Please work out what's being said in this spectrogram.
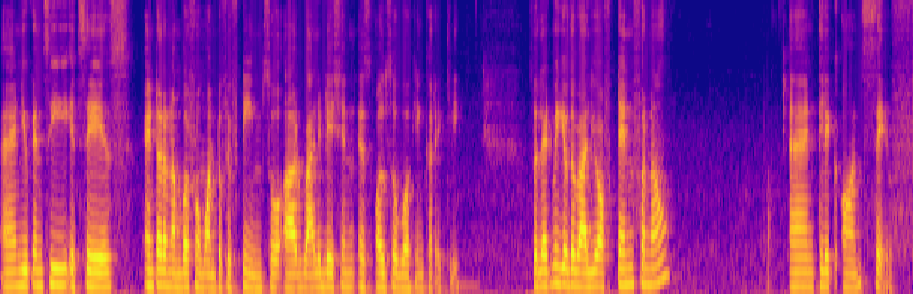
And you can see it says enter a number from 1 to 15. So our validation is also working correctly. So let me give the value of 10 for now and click on save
